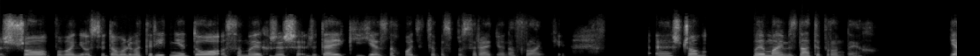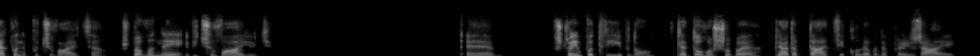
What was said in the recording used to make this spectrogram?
що повинні усвідомлювати рідні до самих же ж людей, які є, знаходяться безпосередньо на фронті. Е, Що ми маємо знати про них? Як вони почуваються? Що вони відчувають? Що їм потрібно для того, щоб для адаптації, коли вони приїжджають?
